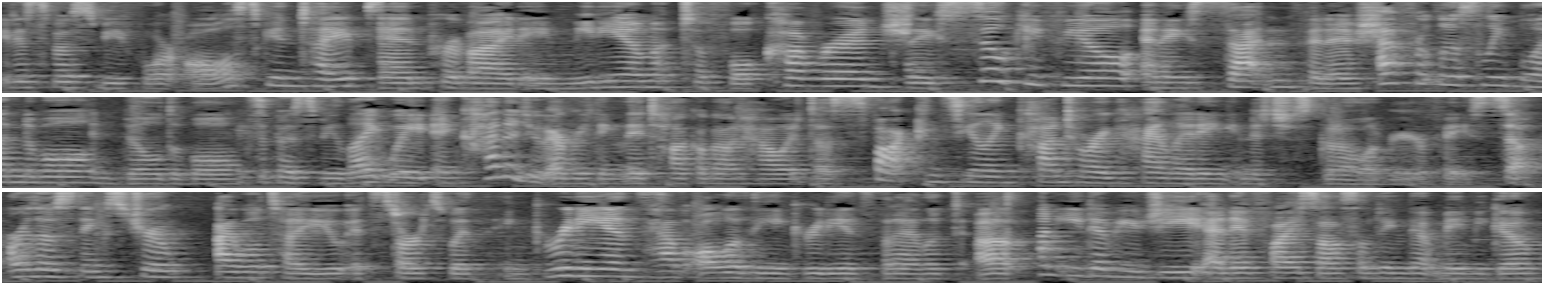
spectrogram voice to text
It is supposed to be for all skin types and provide a medium to full coverage, a silky feel, and a satin finish, effortlessly blendable and buildable. It's supposed to be lightweight and kind of do everything. They talk about how it does spot concealing, contouring, highlighting, and it's just good all over your face. So are those things true? I will tell you, it starts with ingredients. I have all of the ingredients that I looked up on EWG, and if I saw something that made me go,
